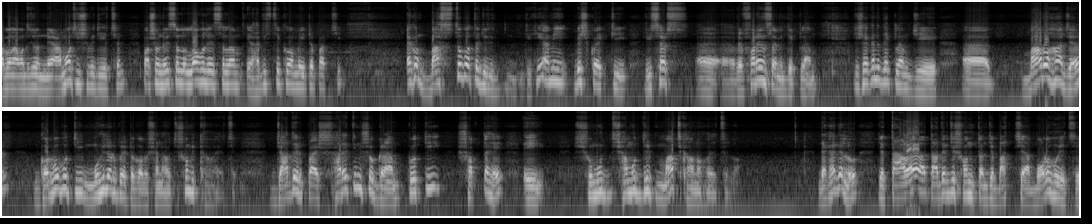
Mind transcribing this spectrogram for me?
এবং আমাদের জন্য নিয়ামত হিসেবে দিয়েছেন। পাশাপাশি নবী সাল্লাহ এর হাদিস থেকেও আমরা এটা পাচ্ছি। এখন বাস্তবতা যদি দেখি, আমি বেশ কয়েকটি রিসার্চ রেফারেন্স আমি দেখলাম, যে সেখানে দেখলাম যে বারো হাজার গর্ভবতী মহিলার উপরে একটা গবেষণা হয়েছে, সমীক্ষা হয়েছে, যাদের প্রায় সাড়ে তিনশো গ্রাম প্রতি সপ্তাহে এই সমুদ্র সামুদ্রিক মাছ খাওয়ানো হয়েছিল। দেখা গেল যে তারা, তাদের যে সন্তান, যে বাচ্চা বড় হয়েছে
